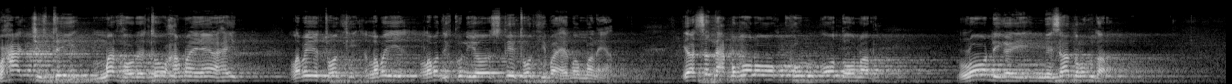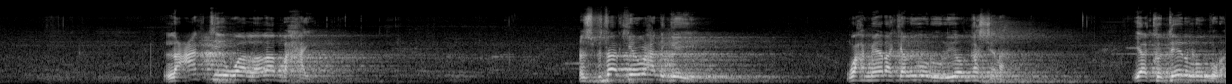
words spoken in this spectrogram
waxaa jirtay mar horeeto waxaan manayaa in ahayd labadii kun iyo siddeed iyo tobankii baa ahayd ma manaya yaa saddex boqol oo kun oo dollar loo dhigay miisaanada lagu dara. Lacagtii waa lala baxay cusbitaalkiina waxaa la geeyey. Wax meelaha kale lagu ururiyo qashina yaa container lagu gura.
